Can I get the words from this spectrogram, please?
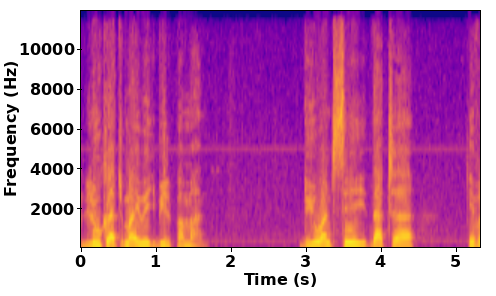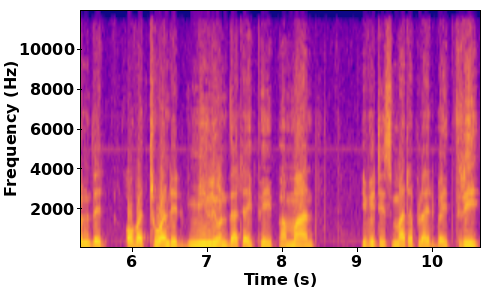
Look at my wage bill per month. Do you want to say that uh, even the over 200 million that I pay per month, if it is multiplied by three,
